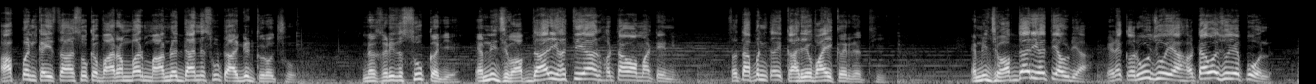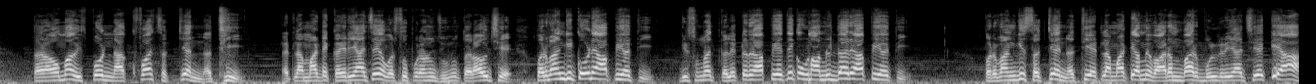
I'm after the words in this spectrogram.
આપ પણ કહેતા હશો કે વારંવાર મામલતદારને શું ટાર્ગેટ કરો છો? ન કરી તો શું કરીએ? એમની જવાબદારી હતી આ હટાવવા માટેની. છતાં પણ કંઈ કાર્યવાહી કરી નથી. એમની જવાબદારી હતી આવડ્યા. એણે કરવું જોઈએ, હટાવવા જોઈએ પોલ. તળાવમાં વિસ્ફોટ નાખવા શક્ય નથી. એટલા માટે કહી રહ્યા છે, વર્ષો પુરાનું જૂનું તળાવ છે. પરવાનગી કોણે આપી હતી? ગીર સોમનાથ કલેક્ટરે આપી હતી કે મામલતદારે આપી હતી? પરવાનગી શક્ય નથી એટલા માટે અમે વારંવાર બોલી રહ્યા છીએ કે આ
